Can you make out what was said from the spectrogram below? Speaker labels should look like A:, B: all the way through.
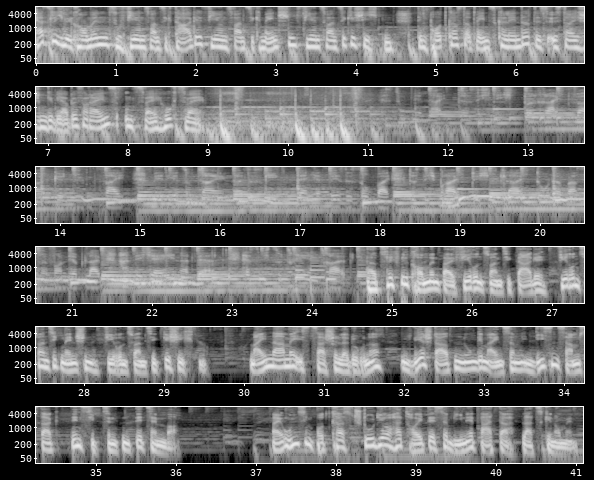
A: Herzlich willkommen zu 24 Tage, 24 Menschen, 24 Geschichten, dem Podcast Adventskalender des österreichischen Gewerbevereins und 2 hoch 2.
B: Es tut mir leid, dass ich nicht bereit war, genügend Zeit mit dir zu teilen, als es ging. Denn jetzt ist es so weit, dass ich breit durch ein Kleid oder was mir von dir bleibt, an dich erinnert werd, es mich zu Tränen treibt.
C: Herzlich willkommen bei 24 Tage, 24 Menschen, 24 Geschichten. Mein Name ist Sascha Ladurner und wir starten nun gemeinsam in diesen Samstag, den 17. Dezember. Bei uns im Podcaststudio hat heute Sabine Bata Platz genommen.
